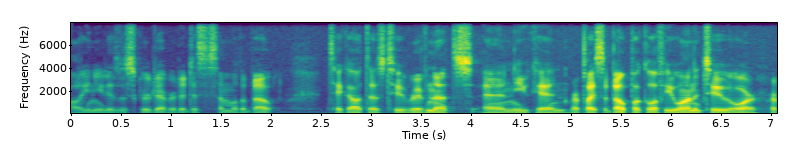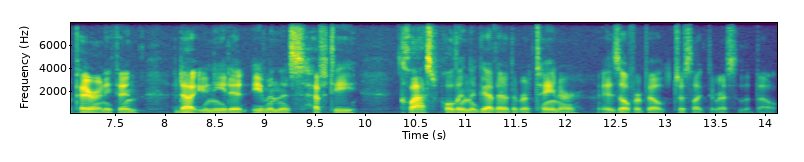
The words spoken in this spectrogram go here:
All you need is a screwdriver to disassemble the belt. Take out those two riv nuts, and you can replace the belt buckle if you wanted to, or repair anything. I doubt you need it. Even this hefty clasp holding together the retainer is overbuilt just like the rest of the belt.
